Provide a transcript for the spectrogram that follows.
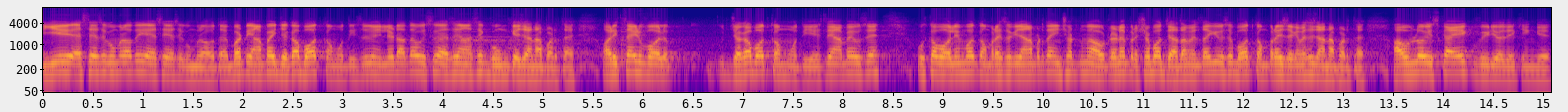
ये ऐसे ऐसे घूम रहा होता है, ये ऐसे ऐसे घूम रहा होता है। बट यहाँ पर जगह बहुत कम होती है, इसलिए जो इनलेट आता है, उसको ऐसे यहाँ से घूम के जाना पड़ता है। और इस साइड वॉल जगह बहुत कम होती है, इसलिए यहाँ पे उसे, उसका वॉल्यूम बहुत कंप्रेस होकर जाना पड़ता है। इन शॉर्ट तुम्हें आउटलेट में प्रेशर बहुत ज़्यादा मिलता है कि उसे बहुत कंप्रेस जगह में से जाना पड़ता है। अब हम लोग इसका एक वीडियो देखेंगे।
